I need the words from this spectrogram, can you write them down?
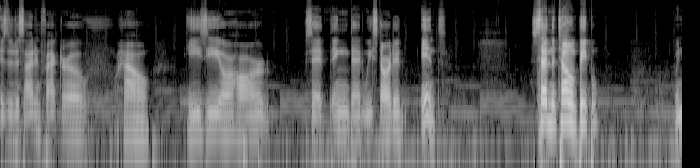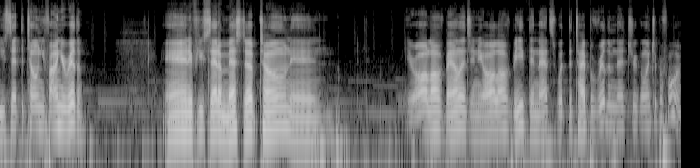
is the deciding factor of how easy or hard said thing that we started ends. Setting the tone, people. When you set the tone, you find your rhythm. And if you set a messed up tone and you're all off balance and you're all off beat, then that's what the type of rhythm that you're going to perform.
